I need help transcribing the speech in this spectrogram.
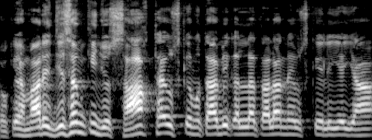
کیونکہ ہمارے جسم کی جو ساخت ہے اس کے مطابق اللہ تعالیٰ نے اس کے لیے یہاں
